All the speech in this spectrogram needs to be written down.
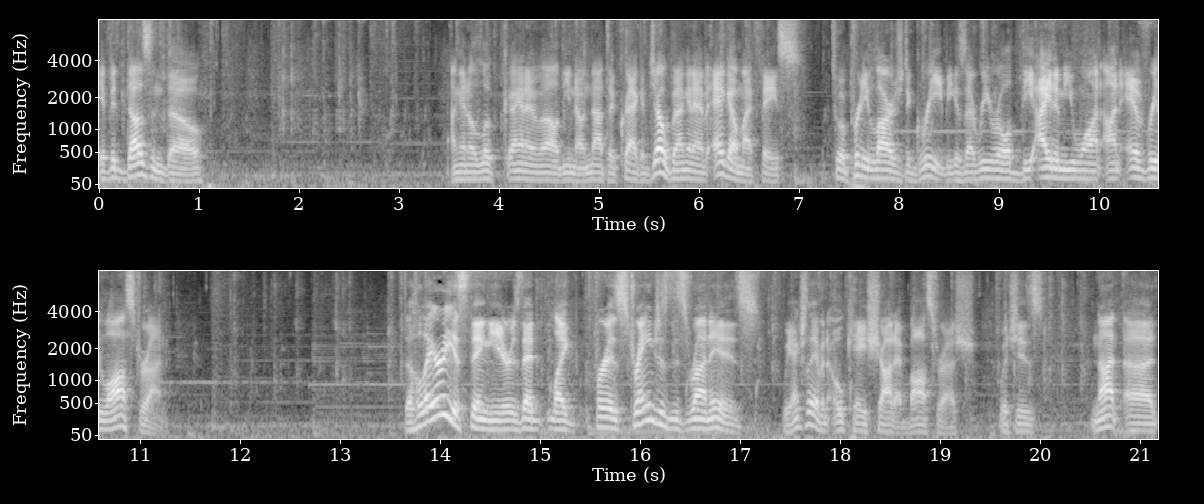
If it doesn't, though, I'm gonna look, I'm gonna, well, you know, not to crack a joke, but I'm gonna have egg on my face to a pretty large degree because I rerolled the item you want on every Lost run. The hilarious thing here is that, like, for as strange as this run is, we actually have an okay shot at Boss Rush, which is not uh,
